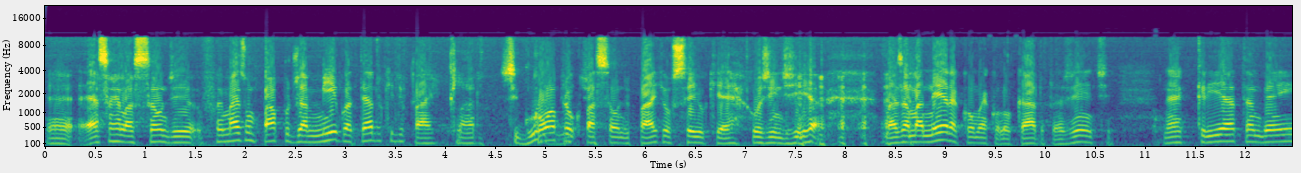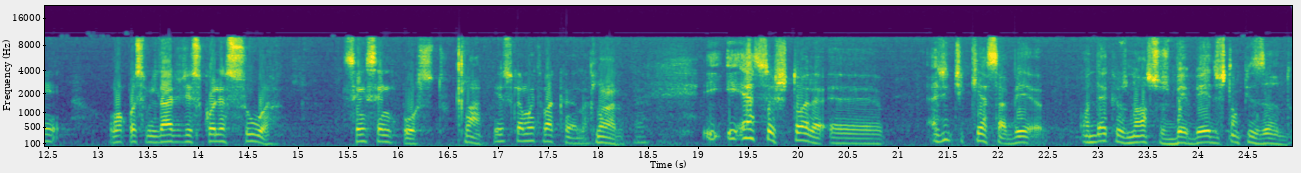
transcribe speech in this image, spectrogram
É, essa relação de. Foi mais um papo de amigo até do que de pai. Claro, seguro. Com a preocupação de pai, que eu sei o que é hoje em dia, mas a maneira como é colocado para a gente, né, cria também uma possibilidade de escolha sua, sem ser imposto. Claro. Isso que é muito bacana. Claro. E, e essa história, é, a gente quer saber onde é que os nossos bebês estão pisando.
